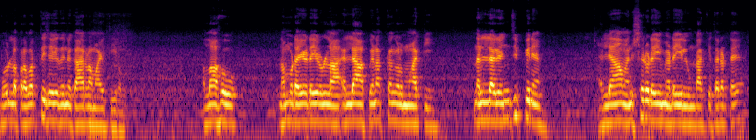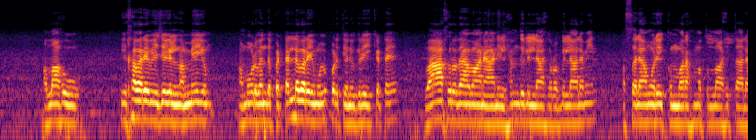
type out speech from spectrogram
പോലുള്ള പ്രവൃത്തി ചെയ്തതിന് കാരണമായി തീരും. അള്ളാഹു നമ്മുടെ ഇടയിലുള്ള എല്ലാ പിണക്കങ്ങളും മാറ്റി നല്ല രഞ്ജിപ്പിന് എല്ലാ മനുഷ്യരുടെയും ഇടയിൽ ഉണ്ടാക്കി തരട്ടെ. അള്ളാഹു ഇഹവര വിജയിൽ നമ്മെയും നമ്മോട് ബന്ധപ്പെട്ട എല്ലാവരെയും ഉൾപ്പെടുത്തി അനുഗ്രഹിക്കട്ടെ. വാഹൃദാവാനാൻ അലഹമുല്ലാഹി റബിലാലമീൻ അസ്സലാമലൈക്കും വറഹമത്തല്ലാഹി താല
